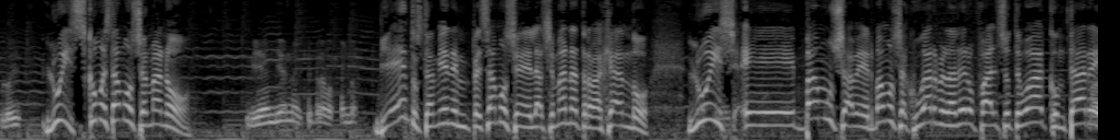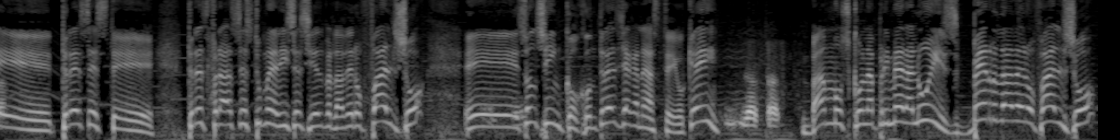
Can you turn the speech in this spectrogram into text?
Luis. Luis, ¿cómo estamos, hermano? Bien, bien, aquí trabajando. Bien, pues también empezamos eh, la semana trabajando. Luis, eh, vamos a ver, vamos a jugar verdadero o falso. Te voy a contar eh, tres, este, tres frases. Tú me dices si es verdadero o falso. Eh, son cinco, con tres ya ganaste, ¿ok? Ya estás. Vamos con la primera, Luis. ¿Verdadero o falso?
